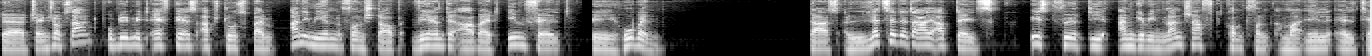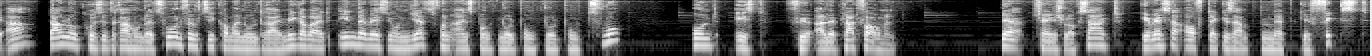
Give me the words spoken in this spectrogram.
Der Changelog sagt, Problem mit FPS-Absturz beim Animieren von Staub während der Arbeit im Feld behoben. Das letzte der drei Updates ist für die Angewinn Landschaft, kommt von Mael LTA, Downloadgröße 352,03 MB in der Version jetzt von 1.0.0.2 und ist für alle Plattformen. Der Changelog sagt, Gewässer auf der gesamten Map gefixt,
